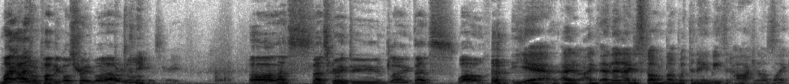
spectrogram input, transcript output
my eyes would probably go straight, but I don't know. He was great. Uh, that's that's great, dude. Like that's wow. Yeah, I, I and then I just fell in love with the name Ethan Hawke, and I was like,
